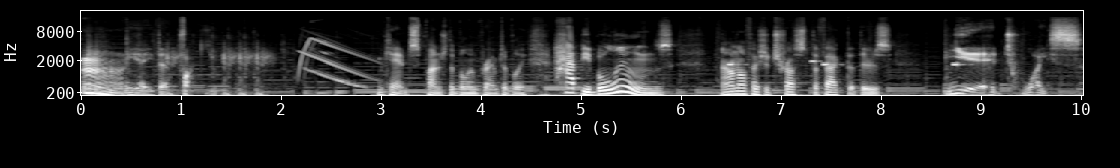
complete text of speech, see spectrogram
yeah, that. Fuck you. You can't just punch the balloon preemptively. Happy balloons. I don't know if I should trust the fact that there's. Yeah, twice.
